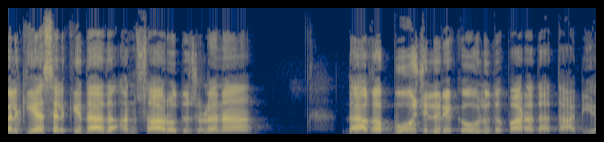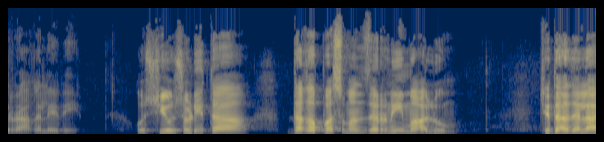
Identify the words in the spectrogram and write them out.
بلکې اصل کې دا د انصارو د زړه نه دا غبوج لري کولو د پاره دا تعبیر راغلی دی اوس چې وسړی ته دغه پس منظر نه معلوم چې دا د لا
